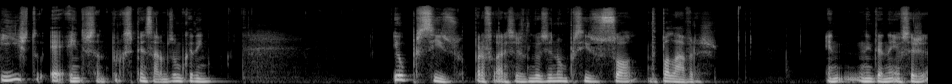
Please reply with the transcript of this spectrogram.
E isto é interessante, porque se pensarmos um bocadinho, eu preciso, para falar essas línguas, eu não preciso só de palavras. Entendem? Ou seja,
